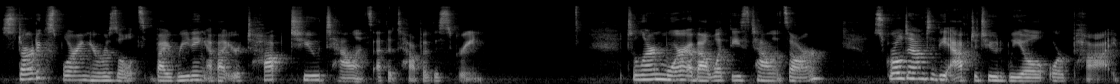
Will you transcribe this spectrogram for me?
Start exploring your results by reading about your top two talents at the top of the screen. To learn more about what these talents are, scroll down to the aptitude wheel or pie.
